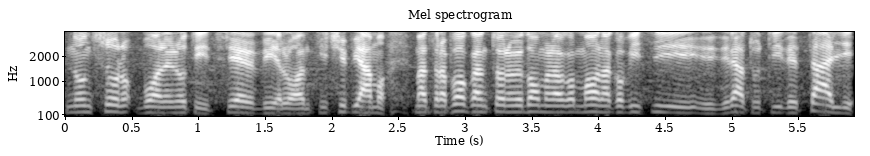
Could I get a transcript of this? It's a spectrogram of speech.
non sono buone notizie, vi lo anticipiamo, ma tra poco Antonio Monaco vi dirà tutti i dettagli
